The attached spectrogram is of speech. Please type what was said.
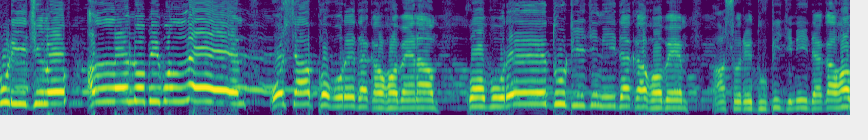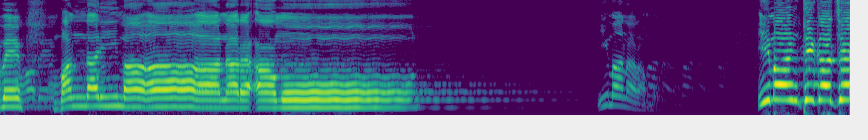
ফুড়িয়েছিল আল্লাহ নবী বললেন ওসব কবরে দেখা হবে না। কবরে দুটি জিনিস দেখা হবে, আসরে দুটি জিনিস দেখা হবে, বান্দার ইমান আর আমল। ইমান আর আমল। ইমান ঠিক আছে,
